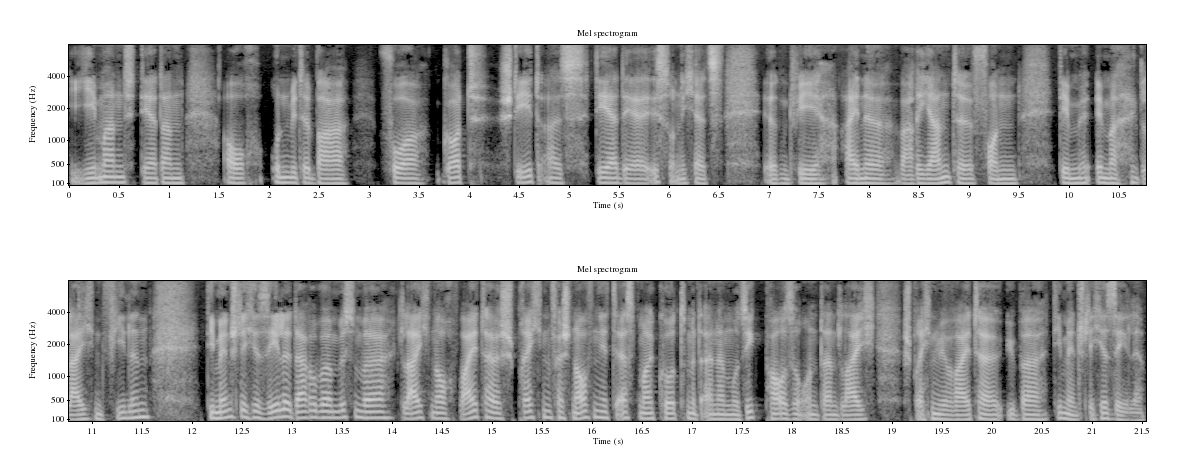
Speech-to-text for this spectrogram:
jemand, der dann auch unmittelbar vor Gott steht als der, der er ist und nicht als irgendwie eine Variante von dem immer gleichen vielen. Die menschliche Seele, darüber müssen wir gleich noch weiter sprechen, verschnaufen jetzt erstmal kurz mit einer Musikpause und dann gleich sprechen wir weiter über die menschliche Seele.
